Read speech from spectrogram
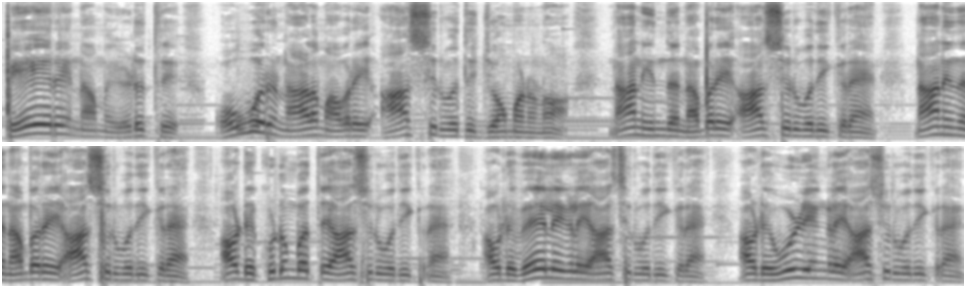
பேரை நாம் எடுத்து ஒவ்வொரு நாளும் அவரை ஆசிர்வதி ஜோம் பண்ணணும். நான் இந்த நபரை ஆசிர்வதிக்கிறேன். நான் இந்த நபரை ஆசிர்வதிக்கிறேன். அவருடைய குடும்பத்தை ஆசிர்வதிக்கிறேன். அவருடைய வேலைகளை ஆசிர்வதிக்கிறேன். அவருடைய ஊழியங்களை ஆசிர்வதிக்கிறேன்.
